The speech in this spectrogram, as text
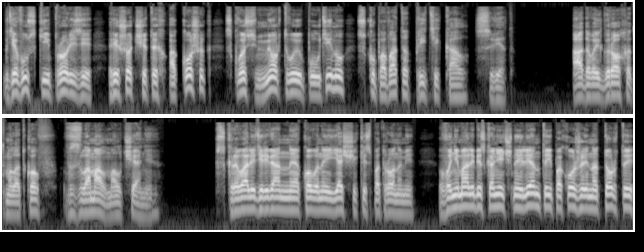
где в узкие прорези решетчатых окошек сквозь мертвую паутину скуповато притекал свет. Адовый грохот молотков взломал молчание. Вскрывали деревянные окованные ящики с патронами, вынимали бесконечные ленты и похожие на торты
